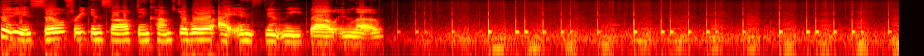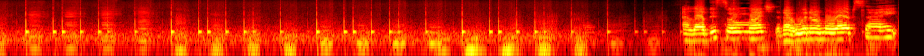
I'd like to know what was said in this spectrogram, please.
hoodie is so freaking soft and comfortable, I instantly fell in love. I love this so much that I went on the website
